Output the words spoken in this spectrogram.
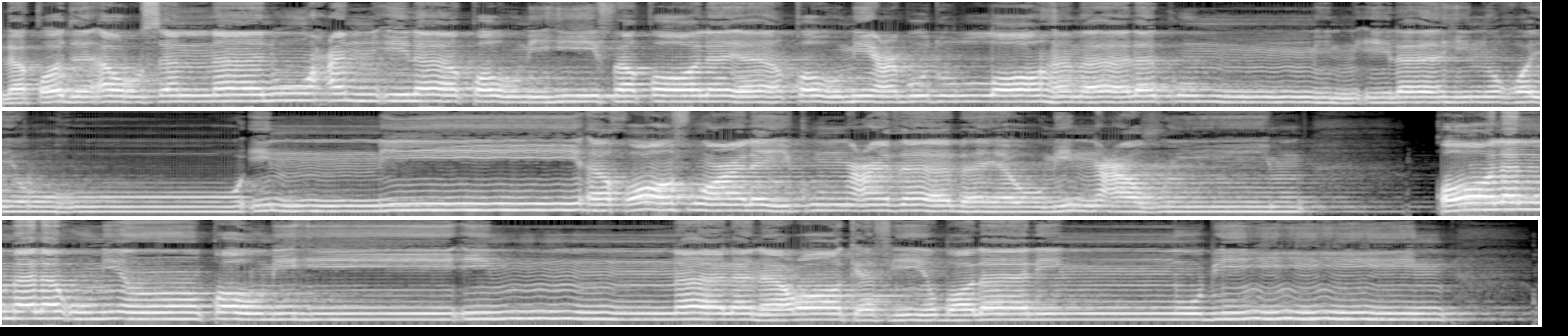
لقد أرسلنا نوحا إلى قومه فقال يا قوم اعبدوا الله ما لكم من إله غيره. إني أخاف عليكم عذاب يوم عظيم. قال الملأ من قومه إنا لنراك في ضلال مبين.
